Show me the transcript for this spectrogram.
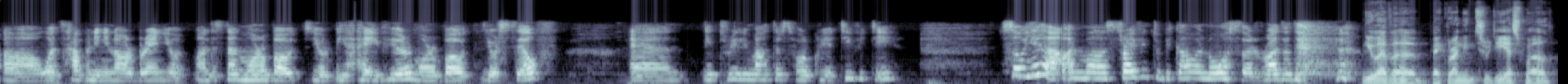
uh, what's happening in our brain you understand more about your behavior more about yourself and it really matters for creativity. So yeah, I'm uh, striving to become an author rather than. you have a background in 3D as well.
